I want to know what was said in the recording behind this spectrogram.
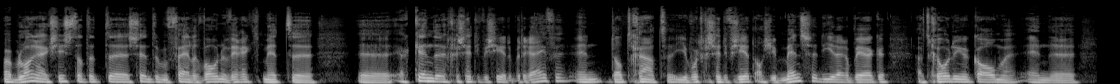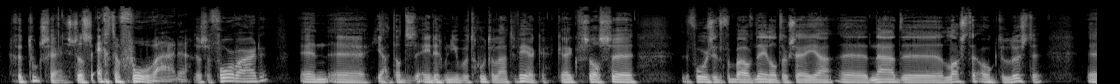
Maar het belangrijkste is dat het Centrum Veilig Wonen werkt met erkende gecertificeerde bedrijven. En dat gaat, uh, je wordt gecertificeerd als je mensen die daar werken uit Groningen komen en uh, getoetst zijn. Dus dat is echt een voorwaarde? Dat is een voorwaarde. En ja, dat is de enige manier om het goed te laten werken. Kijk, zoals de voorzitter van Bouw Nederland ook zei, ja, na de lasten ook de lusten. Uh,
